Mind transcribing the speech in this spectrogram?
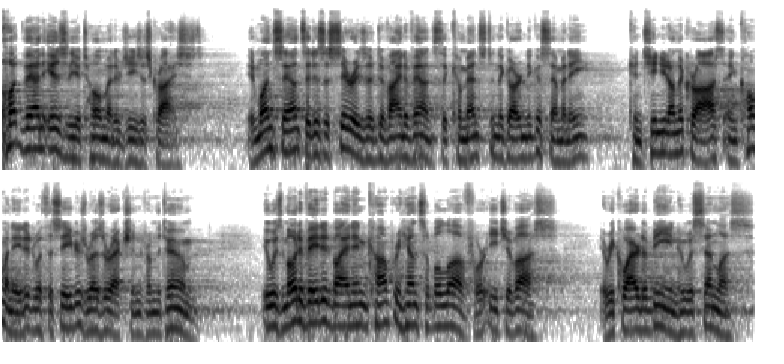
what then is the atonement of Jesus Christ? In one sense, it is a series of divine events that commenced in the Garden of Gethsemane, continued on the cross, and culminated with the Savior's resurrection from the tomb. It was motivated by an incomprehensible love for each of us. It required a being who was sinless,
